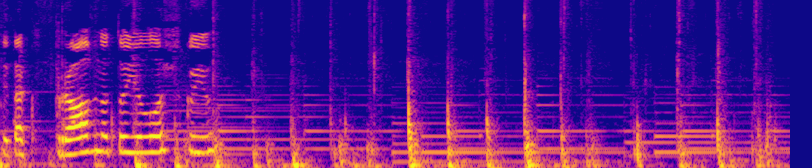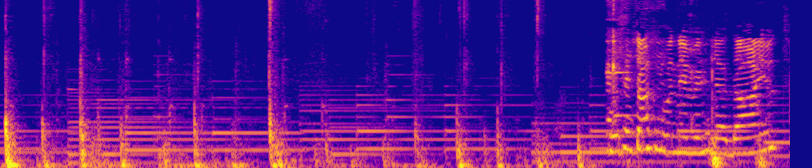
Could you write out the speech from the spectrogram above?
Ти так вправно тою ложкою. Ось так вони виглядають.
